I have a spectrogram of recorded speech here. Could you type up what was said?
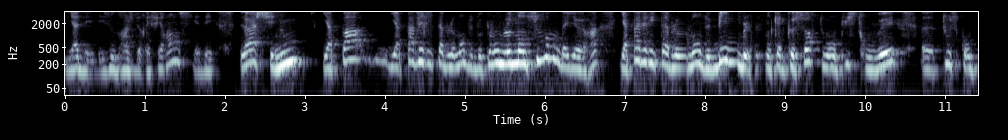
il y a des, ouvrages de référence. Il y a des, là, chez nous, il n'y a, pas, il a pas véritablement de documents. On me le demande souvent d'ailleurs. Hein, il n'y a pas véritablement de Bible, en quelque sorte, où on puisse trouver tout ce qu'on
